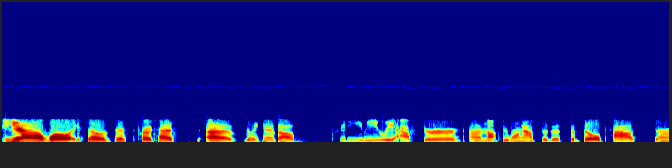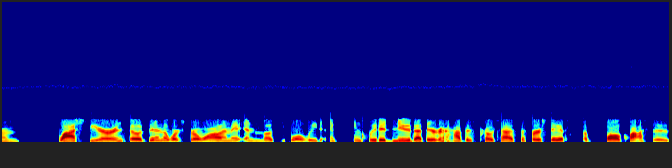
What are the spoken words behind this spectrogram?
Yeah, well, so this protest uh, really came about pretty immediately after, um, not too long after the, the bill passed um, last year. And so it's been in the works for a while, and, they, and most people, we included, knew that they were going to have this protest the first day of, of fall classes,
